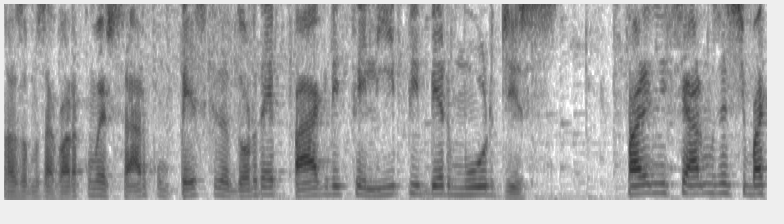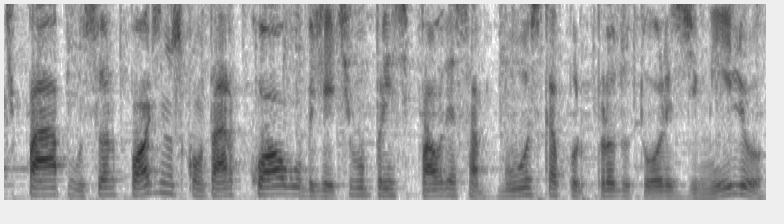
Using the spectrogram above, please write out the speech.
nós vamos agora conversar com o pesquisador da EPAGRE, Felipe Bermurdes. Para iniciarmos este bate-papo, o senhor pode nos contar qual o objetivo principal dessa busca por produtores de milho?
